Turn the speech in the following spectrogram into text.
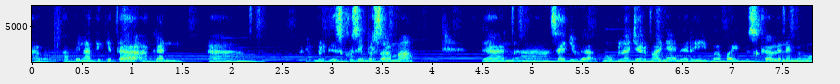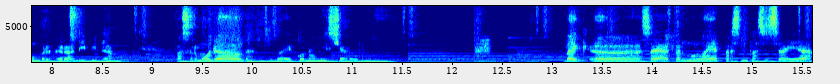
Tapi nanti kita akan uh, berdiskusi bersama dan uh, saya juga mau belajar banyak dari Bapak Ibu sekalian yang memang bergerak di bidang pasar modal dan juga ekonomi secara umum. Baik, uh, saya akan mulai presentasi saya.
